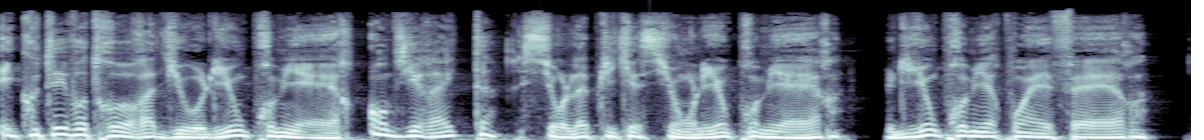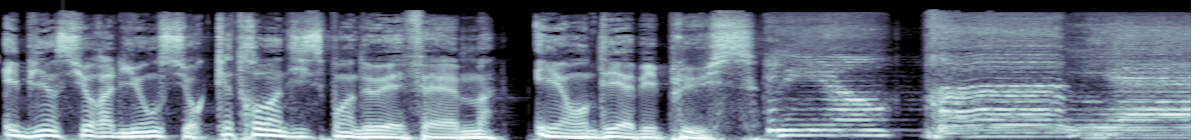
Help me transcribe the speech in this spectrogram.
Écoutez votre radio Lyon Première en direct sur l'application Lyon Première, lyonpremière.fr et bien sûr à Lyon sur 90.2 FM et en DAB+. Lyon Première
